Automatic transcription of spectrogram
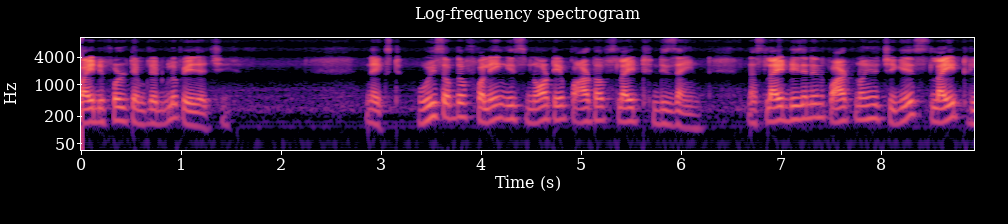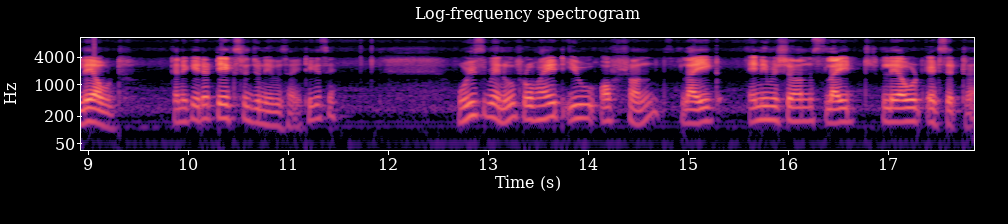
বাই ডিফল্ট টেমপ্লেটগুলো পেয়ে যাচ্ছি। Next which of the following is not a part of slide design না স্লাইড ডিজাইনের পার্ট নয় হচ্ছে গিয়ে স্লাইড লেআউট কেন কি এটা টেক্সটের জন্য ইউজ হয়, ঠিক আছে? Which menu provide you option like animation slide layout etcetera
